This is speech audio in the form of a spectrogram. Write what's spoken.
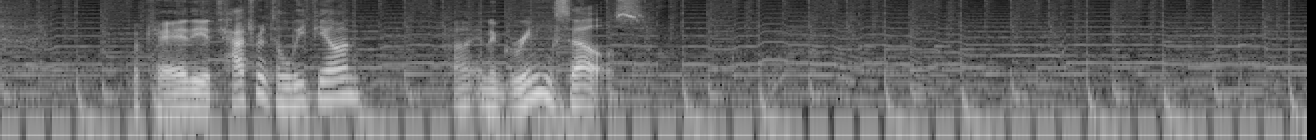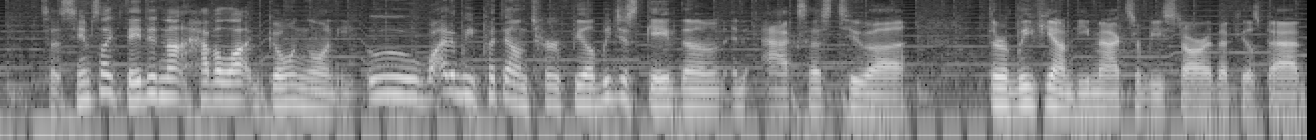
okay, the attachment to Leafeon uh, and the Greening Cells. So it seems like they did not have a lot going on. Ooh, why did we put down Turf Field? We just gave them an access to uh, their Leafeon VMAX or V-Star. That feels bad.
